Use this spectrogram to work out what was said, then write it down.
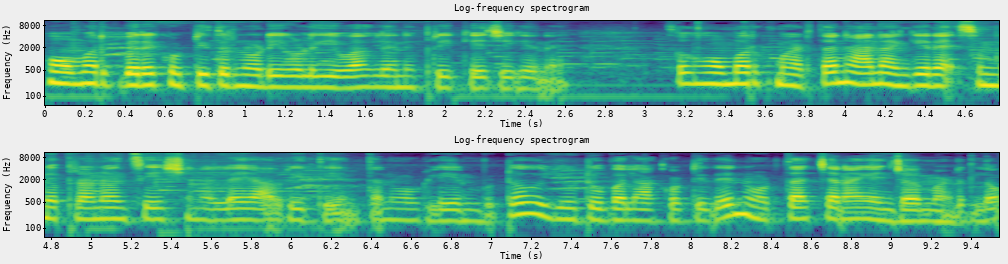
ಹೋಮ್ವರ್ಕ್ ಬೇರೆ ಕೊಟ್ಟಿದ್ರು ನೋಡಿ ಇವಳು ಇವಾಗಲೇ ಪ್ರೀ ಕೆ ಜಿಗೆ ಸೊ ಹೋಮ್ವರ್ಕ್ ಮಾಡ್ತಾ ನಾನು ಹಂಗೇನೆ ಸುಮ್ಮನೆ ಪ್ರೊನೌನ್ಸಿಯೇಷನ್ ಎಲ್ಲ ಯಾವ ರೀತಿ ಅಂತ ನೋಡಲಿ ಅಂದ್ಬಿಟ್ಟು ಯೂಟ್ಯೂಬಲ್ಲಿ ಹಾಕ್ಕೊಟ್ಟಿದ್ದೆ ನೋಡ್ತಾ ಚೆನ್ನಾಗಿ ಎಂಜಾಯ್ ಮಾಡಿದ್ಲು.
